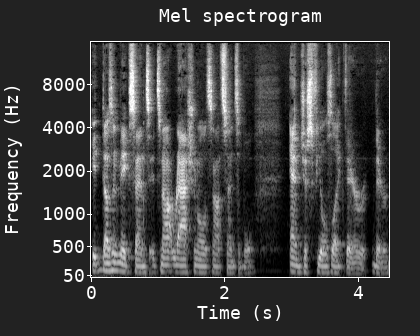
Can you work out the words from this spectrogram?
It doesn't make sense. It's not rational, it's not sensible, and it just feels like they're they're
